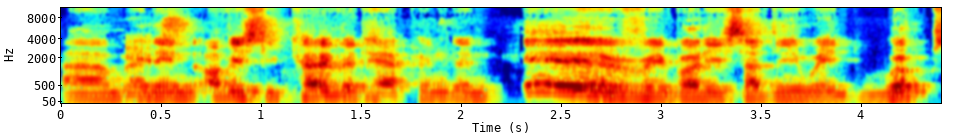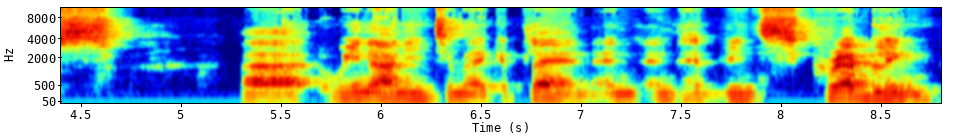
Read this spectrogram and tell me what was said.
Um, yes. And then obviously COVID happened, and everybody suddenly went, whoops, uh, we now need to make a plan, and, and have been scrabbling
